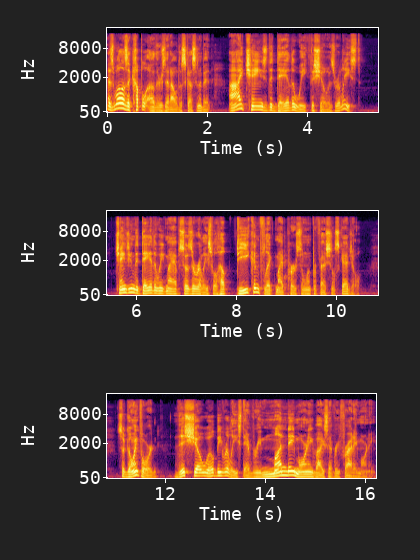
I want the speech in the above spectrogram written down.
as well as a couple others that I'll discuss in a bit, I changed the day of the week the show is released. Changing the day of the week my episodes are released will help deconflict my personal and professional schedule. So, going forward, this show will be released every Monday morning, vice every Friday morning.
